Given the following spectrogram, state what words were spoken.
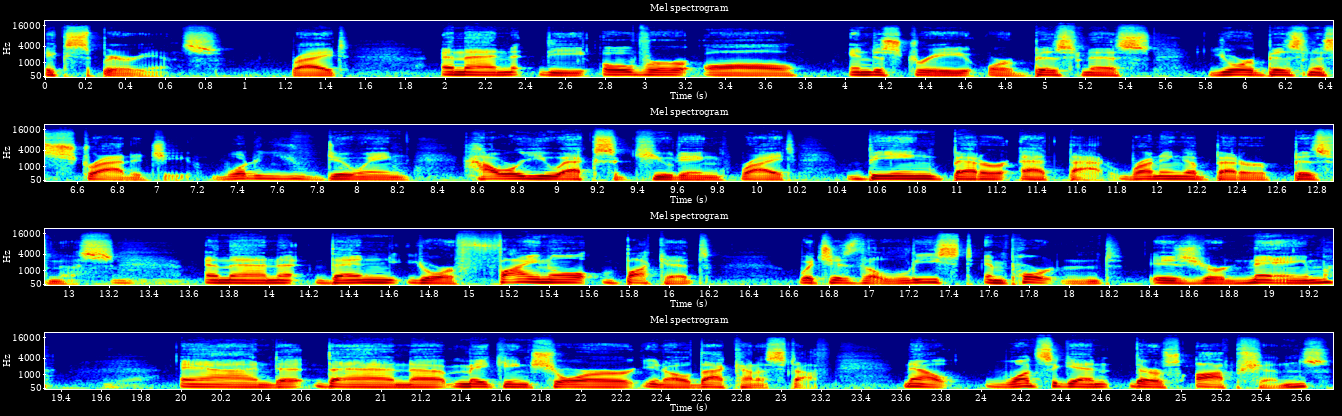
experience, right? And then the overall industry or business, your business strategy. What are you doing? How are you executing, right? Being better at that, running a better business. Mm-hmm. And then then your final bucket, which is the least important, is your name. Yeah. And then uh, making sure, you know, that kind of stuff. Now, once again, there's options.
